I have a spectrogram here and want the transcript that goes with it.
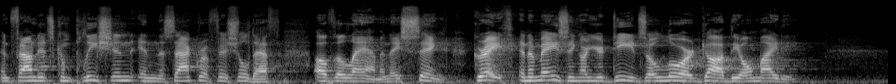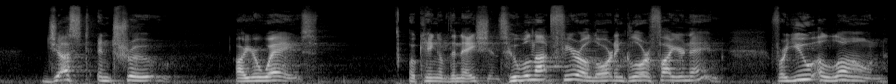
and found its completion in the sacrificial death of the Lamb. And they sing, Great and amazing are your deeds, O Lord God the Almighty. Just and true are your ways, O King of the nations. Who will not fear, O Lord, and glorify your name? For you alone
